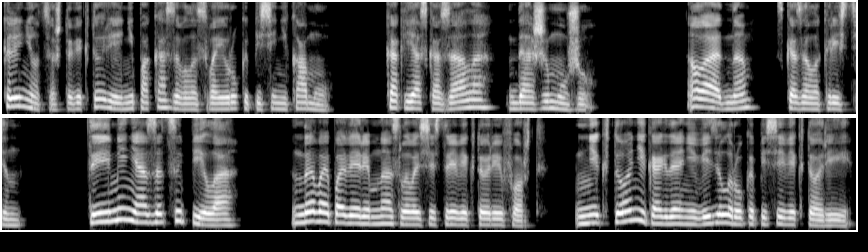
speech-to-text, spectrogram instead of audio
клянется, что Виктория не показывала свои рукописи никому. Как я сказала, даже мужу. «Ладно», — сказала Кристин. «Ты меня зацепила. Давай поверим на слово сестре Виктории Форд. Никто никогда не видел рукописи Виктории.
